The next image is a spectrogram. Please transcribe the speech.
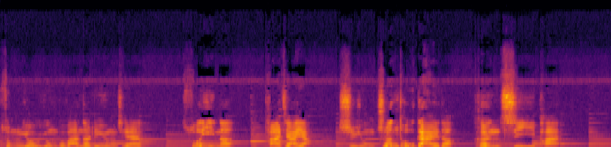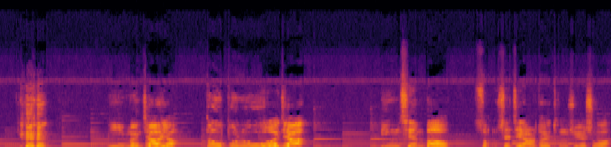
总有用不完的零用钱。所以呢，他家呀是用砖头盖的，很气派。呵呵，你们家呀都不如我家。零钱豹总是这样对同学说。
